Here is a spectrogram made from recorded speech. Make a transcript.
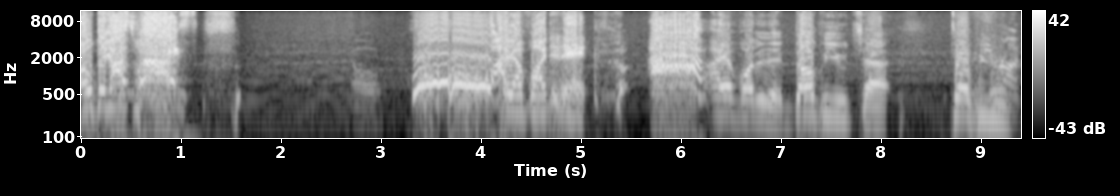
Oh, they got spikes! Oh, Woo! I avoided it. Ah! I avoided it. W chat. W. we're on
